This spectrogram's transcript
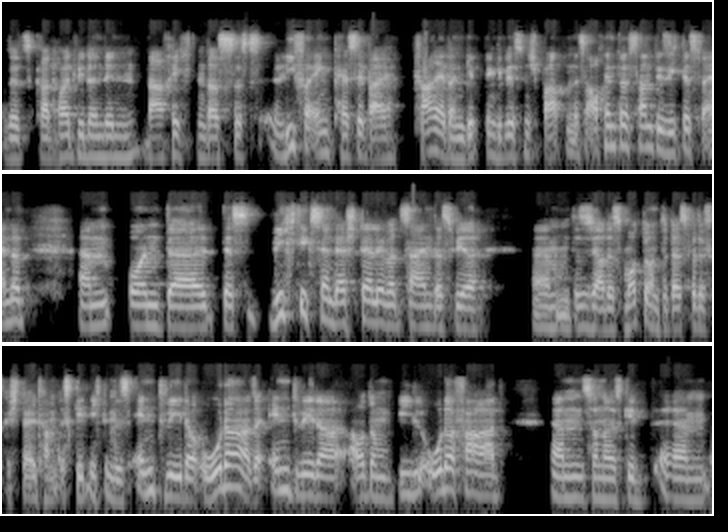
Also jetzt gerade heute wieder in den Nachrichten, dass es Lieferengpässe bei Fahrrädern gibt in gewissen Sparten, ist auch interessant, wie sich das verändert. Ähm, und äh, das Wichtigste an der Stelle wird sein, dass wir, ähm, das ist ja das Motto, unter das wir das gestellt haben, es geht nicht um das Entweder oder, also entweder Automobil oder Fahrrad, ähm, sondern es geht ähm,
